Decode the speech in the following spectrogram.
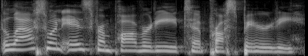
the last one is from poverty to prosperity.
